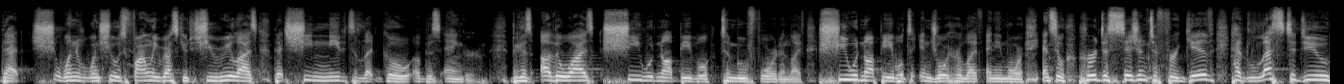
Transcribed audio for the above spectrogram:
that she, when, when she was finally rescued, she realized that she needed to let go of this anger because otherwise she would not be able to move forward in life. She would not be able to enjoy her life anymore. And so her decision to forgive had less to do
